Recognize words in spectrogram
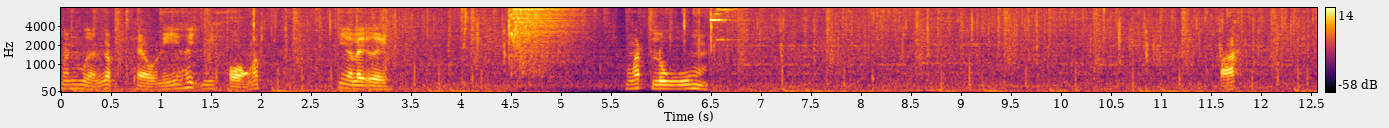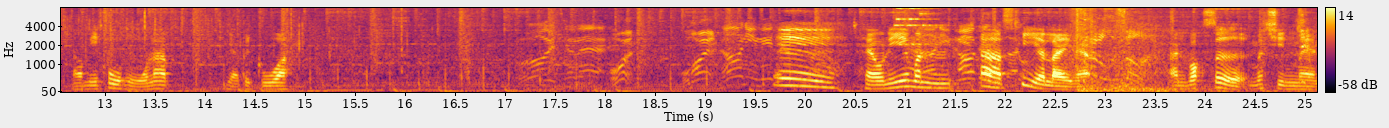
มันเหมือนกับแถวนี้ เฮ้ย มีของครับ นี่อะไรเอ่ย มัดลูม มีคู่หูแล้วครับ อย่าไปกลัว เอ๊ะแถวนี้มันท่าที่อะไรเนะอันบ็อกเซอร์แมชชีนแมน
